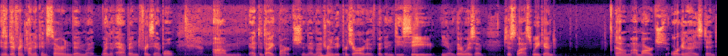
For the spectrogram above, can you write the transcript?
is a different kind of concern than what would have happened, for example, um, at the Dyke March. And I'm not trying to be pejorative, but in D.C., you know, there was a just last weekend um, a march organized, and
